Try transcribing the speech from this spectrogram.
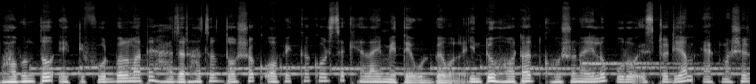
ভাবুন তো, একটি ফুটবল মাঠে হাজার হাজার দর্শক অপেক্ষা করছে খেলায় মেতে উঠবে বলে। কিন্তু হঠাৎ ঘোষণা এলো, পুরো স্টেডিয়াম এক মাসের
